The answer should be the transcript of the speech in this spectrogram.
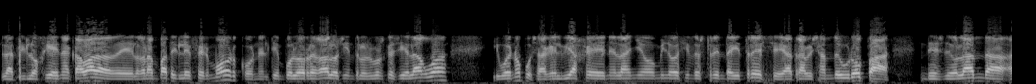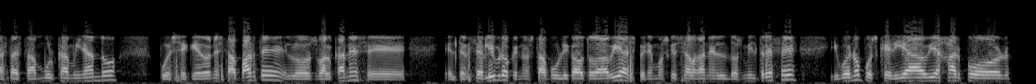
la trilogía inacabada del gran Patrick Lefermore con el tiempo de los regalos y entre los bosques y el agua. Y bueno pues aquel viaje en el año 1933 atravesando Europa desde Holanda hasta Estambul caminando pues se quedó en esta parte en los Balcanes el tercer libro, que no está publicado todavía, esperemos que salga en el 2013. Y bueno, pues quería viajar por,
